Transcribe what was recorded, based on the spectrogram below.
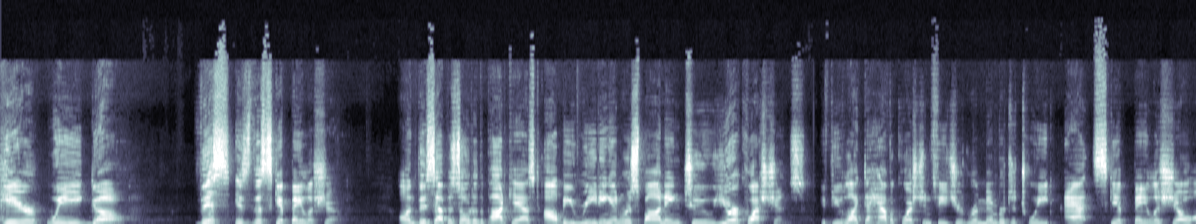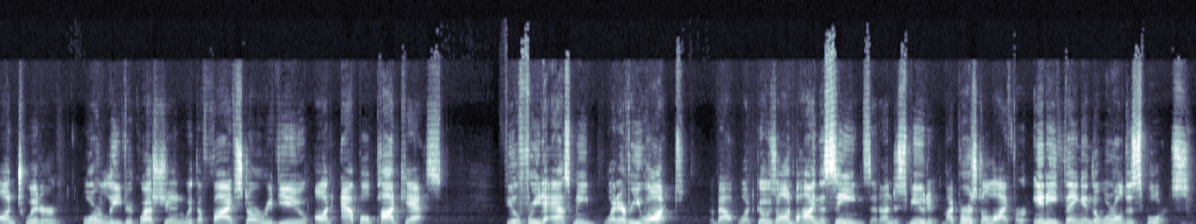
Here we go. This is the Skip Bayless Show. On this episode of the podcast, I'll be reading and responding to your questions. If you'd like to have a question featured, remember to tweet at Skip Bayless Show on Twitter or leave your question with a five star review on Apple Podcasts. Feel free to ask me whatever you want about what goes on behind the scenes at Undisputed, my personal life, or anything in the world of sports.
